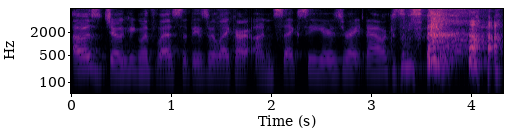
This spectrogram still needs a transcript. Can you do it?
I was joking with Wes that these are like our unsexy years right now because I'm so I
